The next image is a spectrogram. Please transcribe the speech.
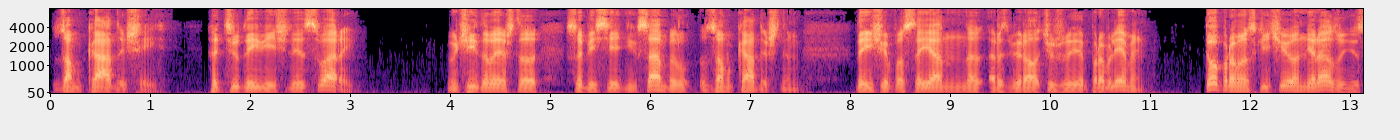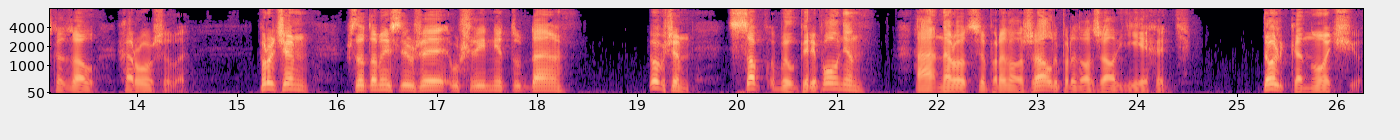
замкадышей, отсюда и вечные свары. Учитывая, что собеседник сам был замкадышным, да еще постоянно разбирал чужие проблемы, то про москвичи он ни разу не сказал хорошего. Впрочем, что-то мысли уже ушли не туда. В общем, СОП был переполнен, а народ все продолжал и продолжал ехать. Только ночью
